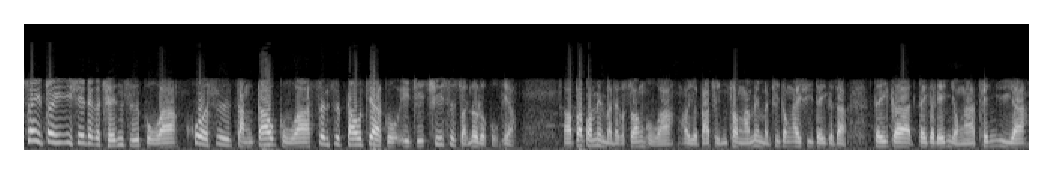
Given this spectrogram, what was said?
所以对于一些这个全职股啊。或是涨高股啊，甚至高价股以及趋势转弱的股票，啊，包括面板那个双虎啊，啊，有达群创啊，面板驱动 IC 的一个这样的一个的一个联勇啊，天域呀，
